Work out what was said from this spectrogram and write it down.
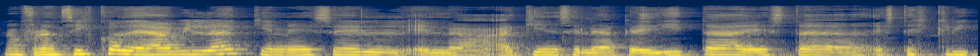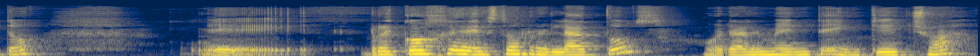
¿no? Francisco de Ávila, quien es el, a quien se le acredita esta, este escrito, eh, recoge estos relatos oralmente en quechua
